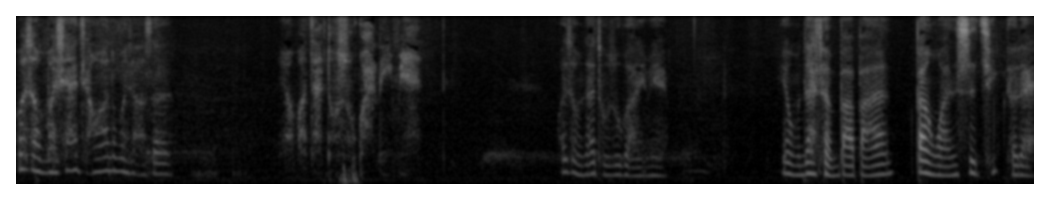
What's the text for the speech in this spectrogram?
为什么现在讲话那么小声？因为我在图书馆里面。为什么在图书馆里面？因为我们在等爸爸办完事情，对不对？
